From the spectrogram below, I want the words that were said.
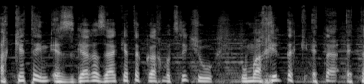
הקטע עם אסגרה זה היה קטע כל כך מצחיק שהוא מאכיל את, את, את,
